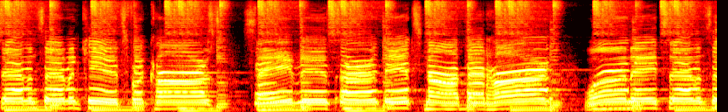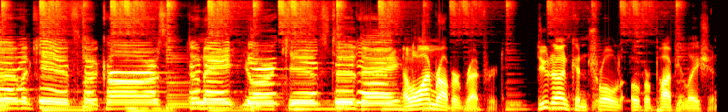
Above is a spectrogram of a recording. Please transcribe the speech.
877 Kids for Cars. Save this earth, it's not that hard. 1877 Kids for Cars. Donate your kids today. Hello, I'm Robert Redford. Due to uncontrolled overpopulation,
